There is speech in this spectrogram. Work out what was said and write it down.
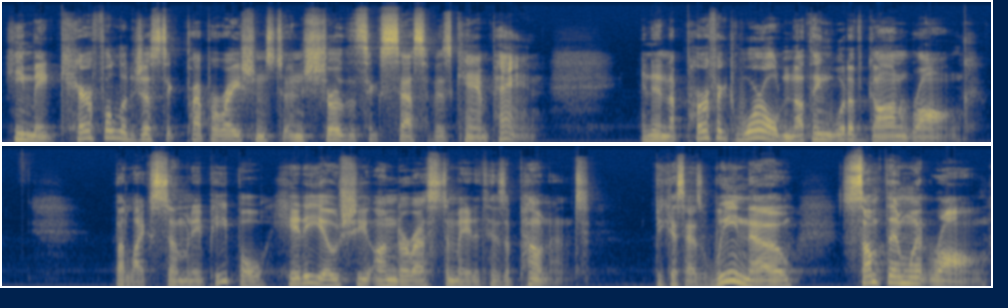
he made careful logistic preparations to ensure the success of his campaign. And in a perfect world, nothing would have gone wrong. But like so many people, Hideyoshi underestimated his opponent. Because as we know, something went wrong.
